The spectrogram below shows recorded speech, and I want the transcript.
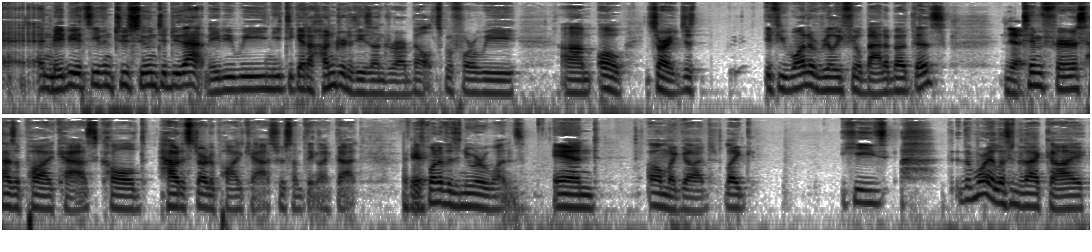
and maybe it's even too soon to do that. Maybe we need to get a hundred of these under our belts before we. Um, oh, sorry. Just if you want to really feel bad about this, yeah Tim Ferriss has a podcast called "How to Start a Podcast" or something like that. Okay. It's one of his newer ones, and oh my god, like he's. The more I listen to that guy,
